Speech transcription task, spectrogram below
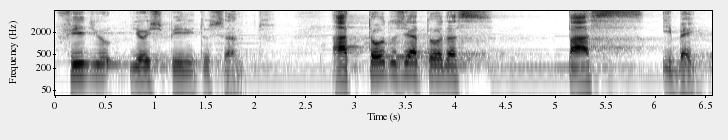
Filho e o Espírito Santo. A todos e a todas, paz e bem.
